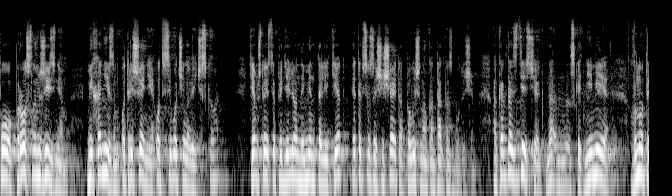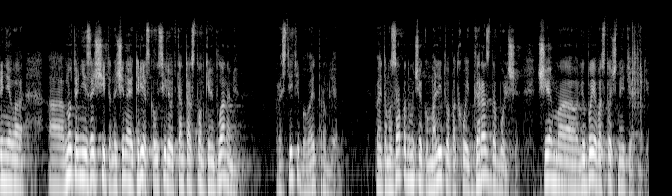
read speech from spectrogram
по прошлым жизням механизм от решения от всего человеческого – тем, что есть определенный менталитет, это все защищает от повышенного контакта с будущим. А когда здесь человек, так сказать, не имея внутреннего, а, внутренней защиты, начинает резко усиливать контакт с тонкими планами, простите, бывает проблем. Поэтому западному человеку молитва подходит гораздо больше, чем а, любые восточные техники.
